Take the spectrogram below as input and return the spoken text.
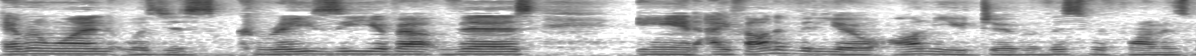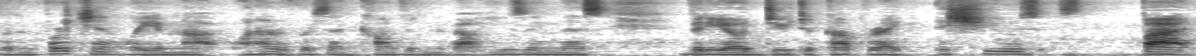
everyone was just crazy about this and I found a video on YouTube of this performance, but unfortunately I'm not 100% confident about using this video due to copyright issues. But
